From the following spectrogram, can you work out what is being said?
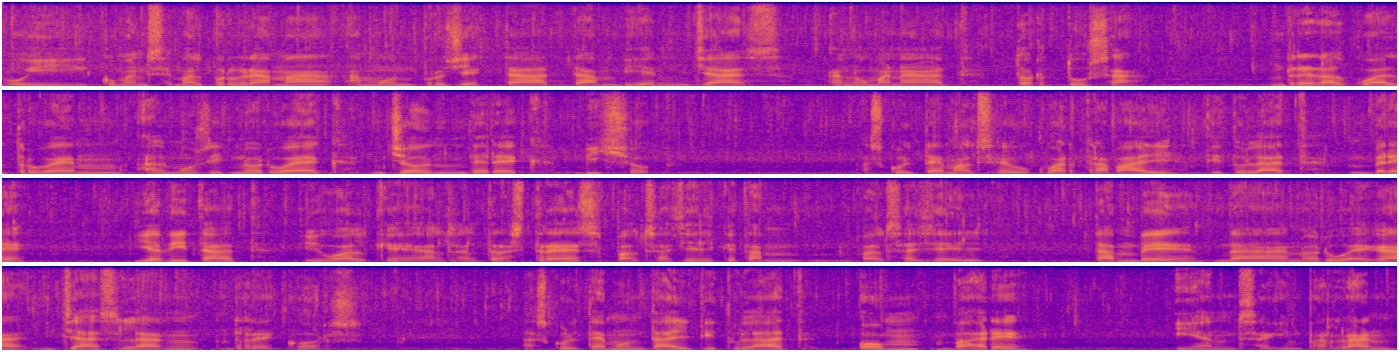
Avui comencem el programa amb un projecte d'ambient jazz anomenat Tortusa, rere el qual trobem el músic noruec John Derek Bishop. Escoltem el seu quart treball, titulat Bre, i editat, igual que els altres tres, pel segell, que tam pel segell també de Noruega Jazzland Records. Escoltem un tall titulat Om Bare i en seguim parlant.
